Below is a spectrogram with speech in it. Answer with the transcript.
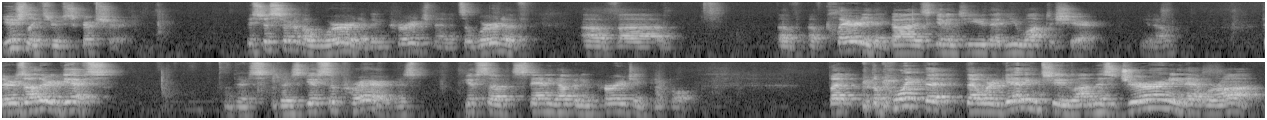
usually through Scripture. It's just sort of a word of encouragement. It's a word of, of, uh, of, of clarity that God has given to you that you want to share. You know, there's other gifts there's, there's gifts of prayer, there's gifts of standing up and encouraging people. But the point that, that we're getting to on this journey that we're on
